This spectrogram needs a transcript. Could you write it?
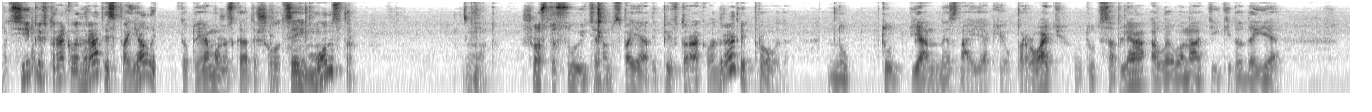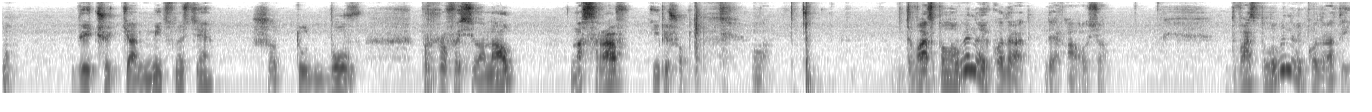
Оці півтора квадрати спаяли. Тобто я можу сказати, що оцей монстр, от, що стосується там спаяти півтора квадрати провода, ну тут я не знаю, як його порвати, тут сапля, але вона тільки додає відчуття міцності, що тут був професіонал, насрав і пішов. О. Два з половиною квадрати. Де? А, ось. о. Два з половиною квадрати.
